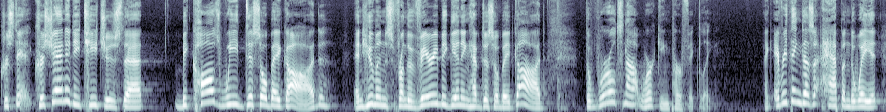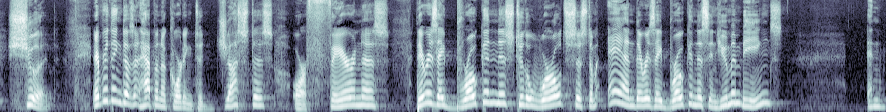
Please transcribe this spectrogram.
Christianity teaches that because we disobey God, and humans from the very beginning have disobeyed God, the world's not working perfectly. Like everything doesn't happen the way it should. Everything doesn't happen according to justice or fairness there is a brokenness to the world system, and there is a brokenness in human beings, and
